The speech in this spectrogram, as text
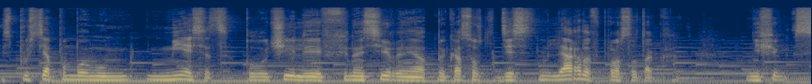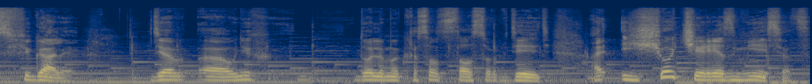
и спустя, по-моему, месяц получили финансирование от Microsoft 10 миллиардов просто так не фиг, сфигали, где э, у них доля Microsoft стала 49. А еще через месяц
